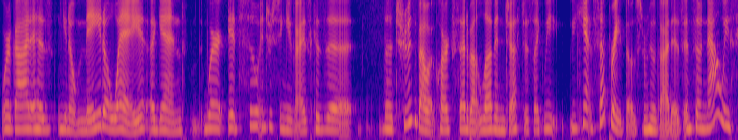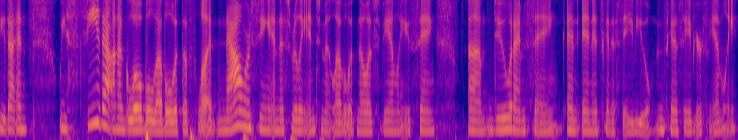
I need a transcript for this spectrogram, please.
where God has, you know, made a way again, where it's so interesting, you guys, because the the truth about what Clark said about love and justice, like we we can't separate those from who God is. And so now we see that and we see that on a global level with the flood. Now we're seeing it in this really intimate level with Noah's family is saying, um, do what I'm saying, and, and it's going to save you. It's going to save your family.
